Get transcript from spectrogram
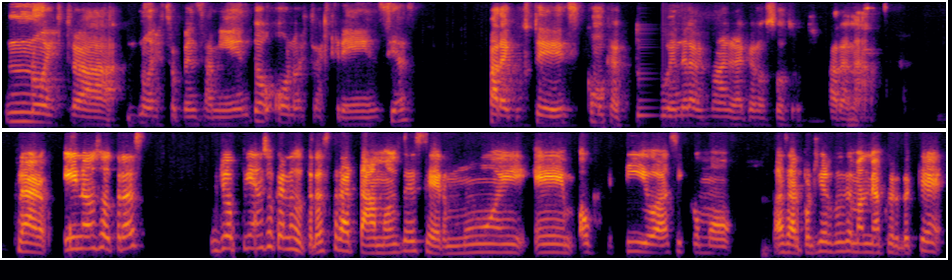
nuestra, nuestro pensamiento o nuestras creencias para que ustedes como que actúen de la misma manera que nosotros, para nada. Claro, y nosotras, yo pienso que nosotras tratamos de ser muy eh, objetivas y como pasar por ciertos temas. Me acuerdo que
